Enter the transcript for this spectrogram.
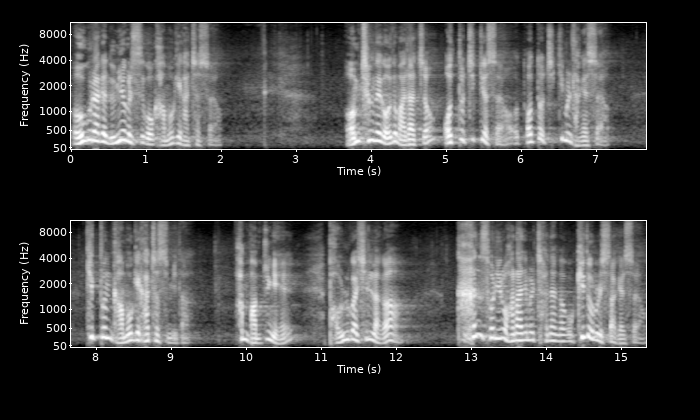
억울하게 누명을 쓰고 감옥에 갇혔어요. 엄청나게 얻어맞았죠? 옷도 찢겼어요. 옷도 찢김을 당했어요. 깊은 감옥에 갇혔습니다. 한밤중에 바울과 신라가 큰 소리로 하나님을 찬양하고 기도를 시작했어요.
